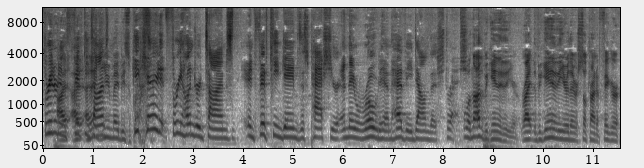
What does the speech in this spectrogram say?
350 I- I- I times. you may be he carried it 300 times in 15 games this past year, and they rode him heavy down the stretch. Well, not at the beginning of the year, right? The beginning of the year, they were still trying to figure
